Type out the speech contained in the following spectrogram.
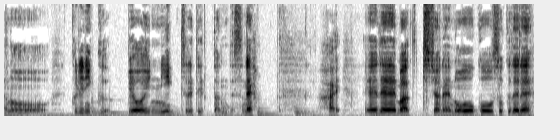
あのークリニック、病院に連れて行ったんですね。はい。えーで、まあ、父はね、脳梗塞でね、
